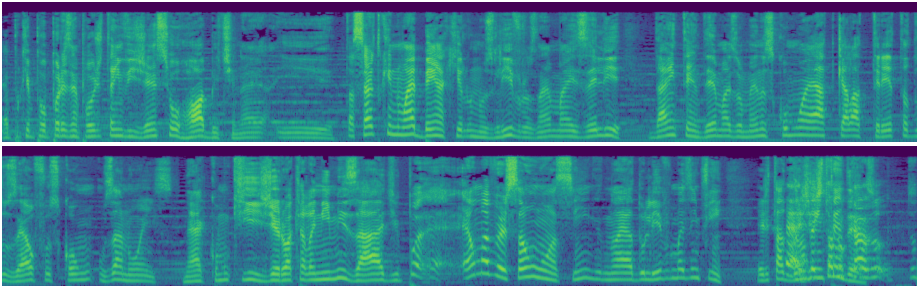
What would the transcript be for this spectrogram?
é porque, por exemplo, hoje tá em vigência o Hobbit, né? E tá certo que não é bem aquilo nos livros, né? Mas ele dá a entender mais ou menos como é aquela treta dos elfos com os anões, né? Como que gerou aquela inimizade. Pô, é é uma versão assim, não é a do livro, mas enfim, ele tá É, a dando a, gente tá, no entender. caso, t-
